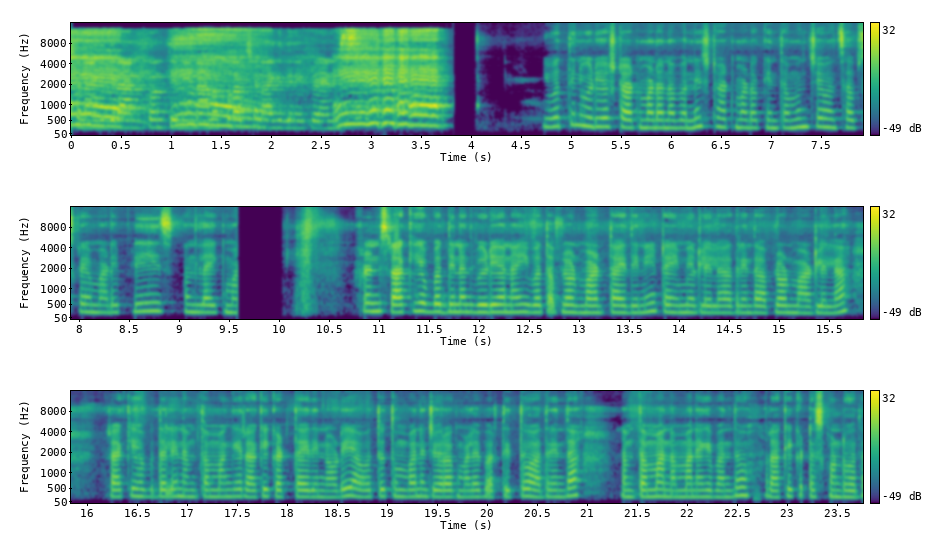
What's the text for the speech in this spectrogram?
ಚೆನ್ನಾಗಿದ್ದೀರಾ ಅನ್ಕೊಂತೀನಿ. ನಾನು ಕೂಡ ಚೆನ್ನಾಗಿದ್ದೀನಿ ಫ್ರೆಂಡ್ಸ್ ಇವತ್ತಿನ ವಿಡಿಯೋ ಸ್ಟಾರ್ಟ್ ಮಾಡೋಣ ಬನ್ನಿ. ಸ್ಟಾರ್ಟ್ ಮಾಡೋಕ್ಕಿಂತ ಮುಂಚೆ ಒಂದು ಸಬ್ಸ್ಕ್ರೈಬ್ ಮಾಡಿ. ಪ್ಲೀಸ್ ಒಂದು ಲೈಕ್ ಮಾಡಿ. ಫ್ರೆಂಡ್ಸ್ ರಾಖಿ ಹಬ್ಬದ ದಿನದ ವಿಡಿಯೋನ ಇವತ್ತು ಅಪ್ಲೋಡ್ ಮಾಡ್ತಾ ಇದ್ದೀನಿ. ಟೈಮ್ ಇರಲಿಲ್ಲ, ಅದರಿಂದ ಅಪ್ಲೋಡ್ ಮಾಡಲಿಲ್ಲ. ರಾಖಿ ಹಬ್ಬದಲ್ಲಿ ನಮ್ಮ ತಮ್ಮಂಗೆ ರಾಖಿ ಕಟ್ತಾ ಇದ್ದೀನಿ ನೋಡಿ. ಅವತ್ತು ತುಂಬಾ ಜೋರಾಗಿ ಮಳೆ ಬರ್ತಿತ್ತು. ಅದರಿಂದ ನಮ್ಮ ತಮ್ಮ ನಮ್ಮ ಮನೆಗೆ ಬಂದು ರಾಖಿ ಕಟ್ಟಿಸ್ಕೊಂಡು ಹೋದ.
